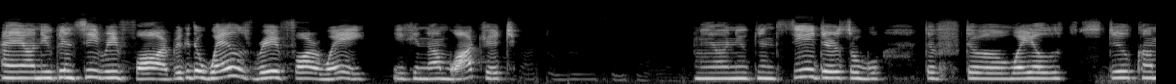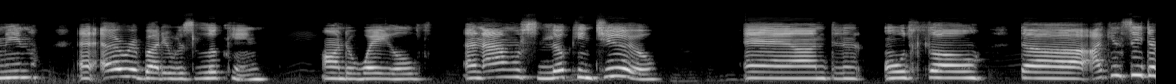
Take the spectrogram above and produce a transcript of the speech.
And you can see really far because the whale is really far away. You cannot watch it. And you can see there's a the, the whale still coming, and everybody was looking on the whales, and I was looking too. And also, the I can see the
